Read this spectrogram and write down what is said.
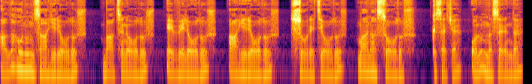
Allah onun zahiri olur, batını olur, evveli olur, ahiri olur, sureti olur, manası olur. Kısaca onun nazarında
